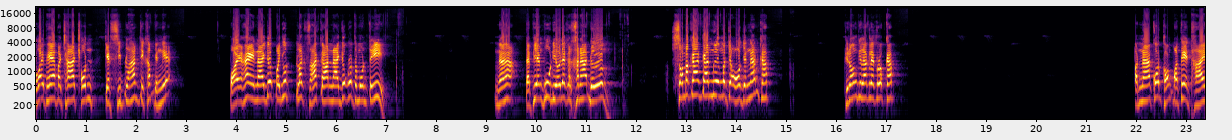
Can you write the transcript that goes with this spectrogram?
ลอยแพประชาชนเจ็ดสิบล้านสิครับอย่างเนี้ยปล่อยให้นายกประยุทธ์รักษาการนายกรัฐมนตรีนะฮะแต่เพียงผู้เดียวและกับคณะเดิม สมการการเมืองมันจะออกอย่างนั้นครับ พี่น้องที่รักและเคารพครับอนาคตของประเทศไทย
